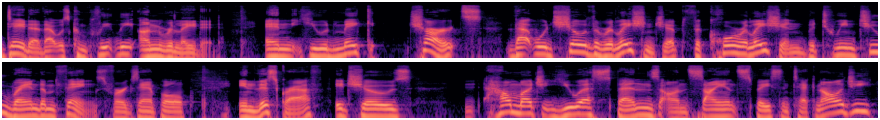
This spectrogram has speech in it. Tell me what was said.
data that was completely unrelated. And he would make charts that would show the relationship, the correlation between two random things. For example, in this graph, it shows how much US spends on science, space, and technology,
